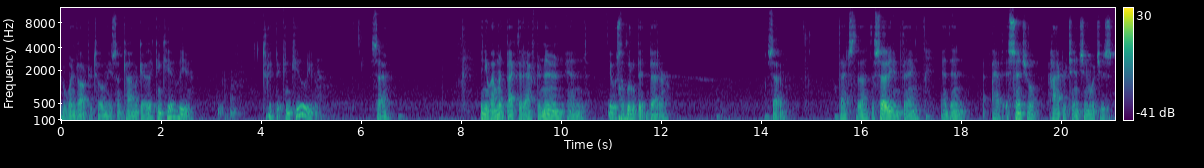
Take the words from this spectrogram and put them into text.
one doctor told me some time ago, that can kill you. Trip, it can kill you. So, anyway, I went back that afternoon and it was a little bit better. So, that's the, the sodium thing. And then I have essential hypertension, which is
